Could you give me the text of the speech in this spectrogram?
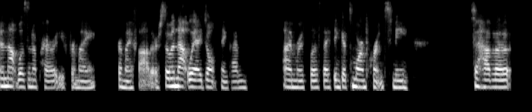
and that wasn't a priority for my for my father. So in that way, I don't think I'm I'm ruthless. I think it's more important to me to have a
